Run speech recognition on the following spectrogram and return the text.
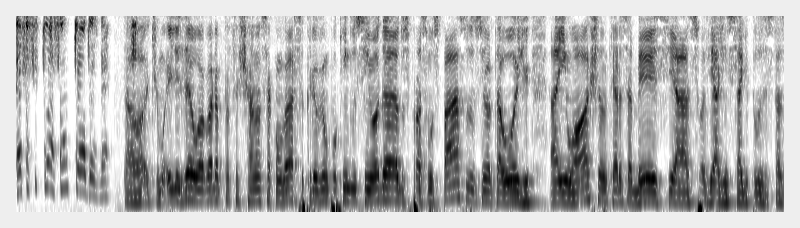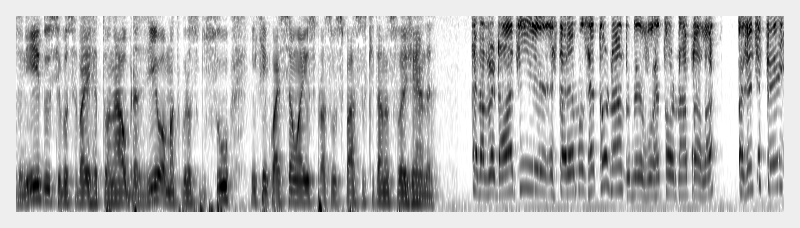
essa situação todas, né? Tá ótimo. Eliseu, agora para fechar nossa conversa, eu queria ouvir um pouquinho do senhor da, dos próximos passos. O senhor está hoje aí em Washington. Quero saber se a sua viagem segue pelos Estados Unidos, se você vai retornar ao Brasil, ao Mato Grosso do Sul. Enfim, quais são aí os próximos passos que está na sua agenda? É, na verdade, estaremos retornando, né? Eu vou retornar para lá. A gente tem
